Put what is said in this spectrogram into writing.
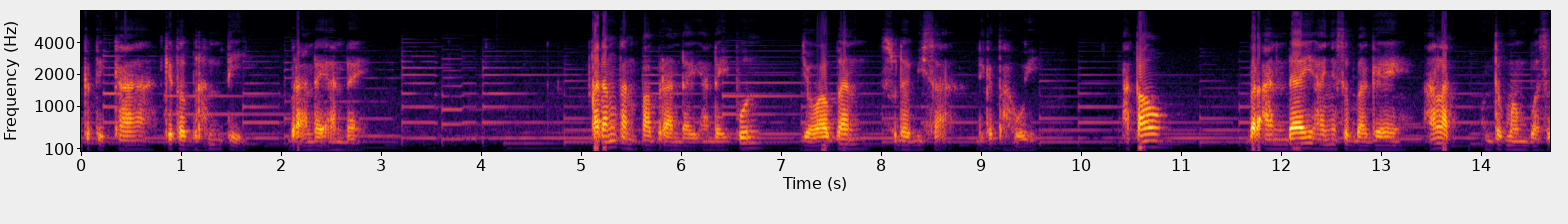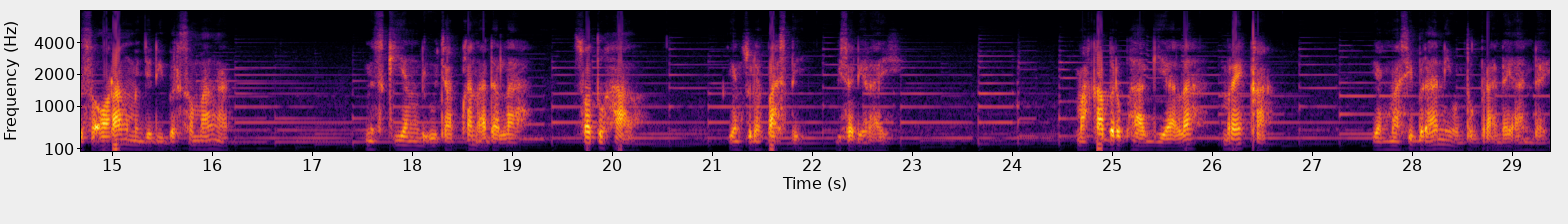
ketika kita berhenti berandai-andai. Kadang tanpa berandai-andai pun, jawaban sudah bisa diketahui. Atau berandai hanya sebagai alat untuk membuat seseorang menjadi bersemangat. Meski yang diucapkan adalah suatu hal yang sudah pasti bisa diraih. Maka berbahagialah mereka yang masih berani untuk berandai-andai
